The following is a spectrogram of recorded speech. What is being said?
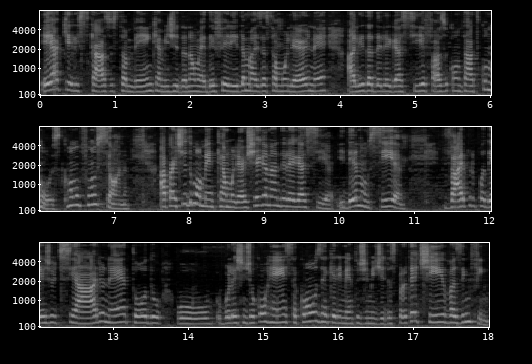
E aqueles casos também que a medida não é deferida, mas essa mulher, né, ali da delegacia faz o contato conosco. Como funciona? A partir do momento que a mulher chega na delegacia e denuncia, vai para o Poder Judiciário, né, todo o, o, boletim de ocorrência com os requerimentos de medidas protetivas, enfim,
